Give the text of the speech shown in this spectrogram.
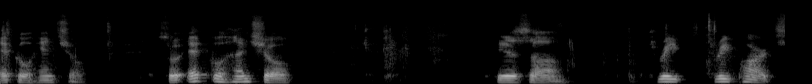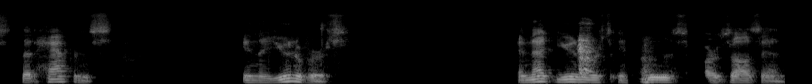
Eko Hensho. So Eko Hensho is uh, three three parts that happens in the universe, and that universe uh-huh. includes our zazen.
